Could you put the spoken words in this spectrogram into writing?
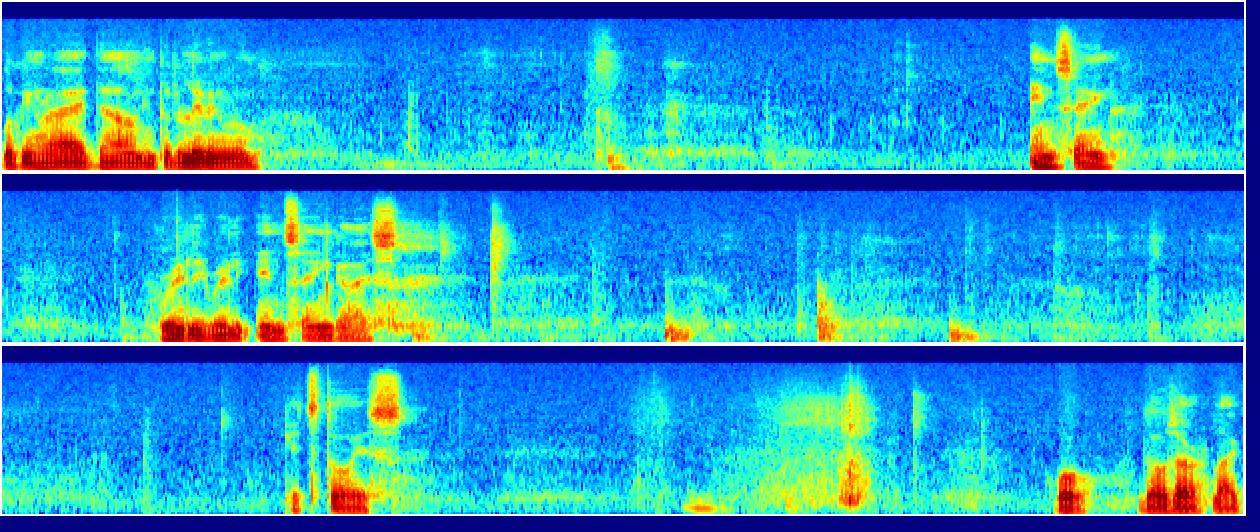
looking right down into the living room insane. Really, really insane, guys. Kids' toys. Whoa, those are like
